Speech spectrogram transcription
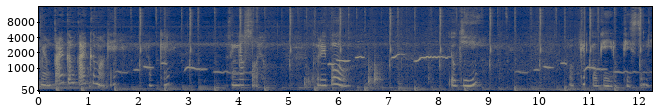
그냥 깔끔깔끔하게 이렇게 생겼어요. 그리고 여기 이렇게 여기 이렇게 있습니다.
